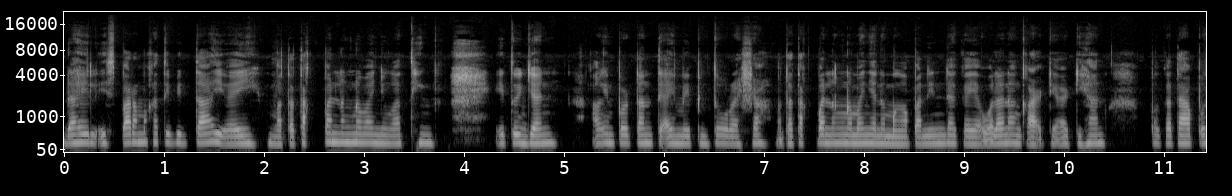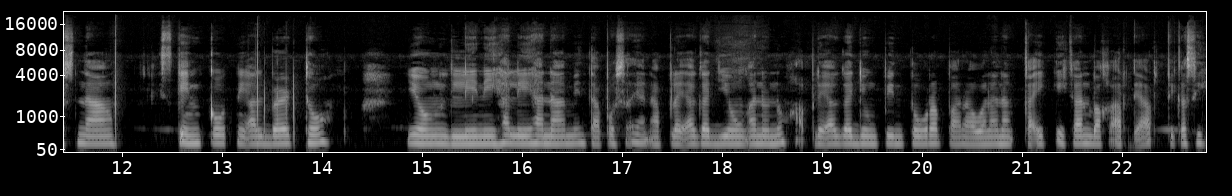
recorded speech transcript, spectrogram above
dahil is para makatipid tayo ay matatakpan lang naman yung ating ito dyan. Ang importante ay may pintura siya. Matatakpan lang naman yan ng mga paninda kaya wala nang kaarti-artihan pagkatapos ng skin coat ni Alberto yung liniha-liha namin tapos ayan apply agad yung ano no apply agad yung pintura para wala nang kaikikan baka arte-arte kasi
